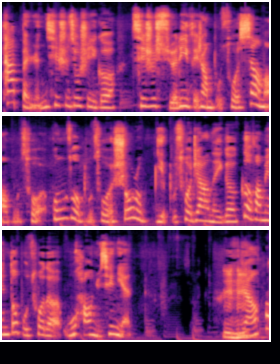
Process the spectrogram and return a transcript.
她本人其实就是一个其实学历非常不错、相貌不错、工作不错、收入也不错这样的一个各方面都不错的五好女青年。嗯，然后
